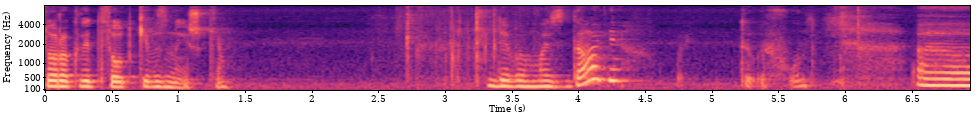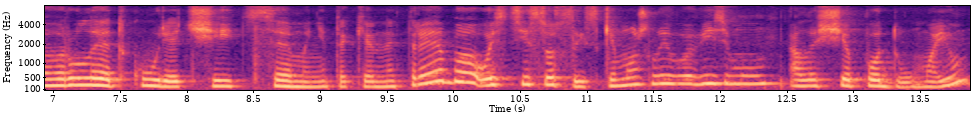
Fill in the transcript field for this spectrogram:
40% знижки. Дивимось далі. Телефон. Е, рулет курячий, це мені таке не треба. Ось ці сосиски, можливо, візьму, але ще подумаю.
